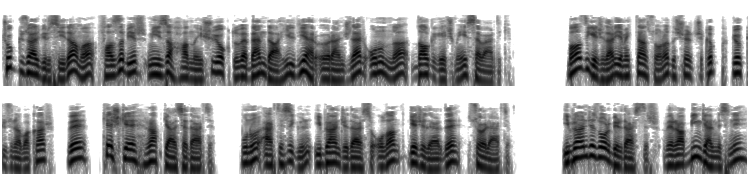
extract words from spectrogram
Çok güzel birisiydi ama fazla bir mizah anlayışı yoktu ve ben dahil diğer öğrenciler onunla dalga geçmeyi severdik. Bazı geceler yemekten sonra dışarı çıkıp gökyüzüne bakar ve keşke Rab gelse derdi. Bunu ertesi gün İbranice dersi olan gecelerde söylerdi. İbranice zor bir derstir ve Rabbin gelmesini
